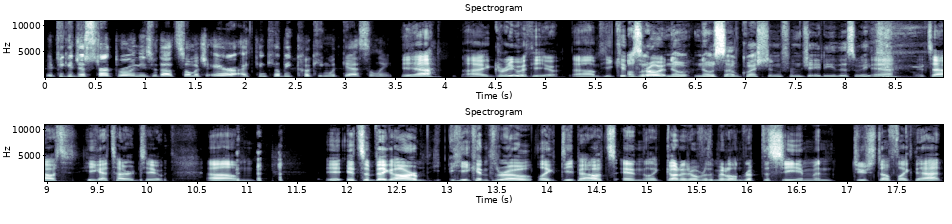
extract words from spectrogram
If he could just start throwing these without so much air, I think he'll be cooking with gasoline. Yeah, I agree with you. Um, he can also, throw it. no no sub question from JD this week. Yeah, it's out. He got tired too. Um, it, it's a big arm. He- can throw like deep outs and like gun it over the middle and rip the seam and do stuff like that.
